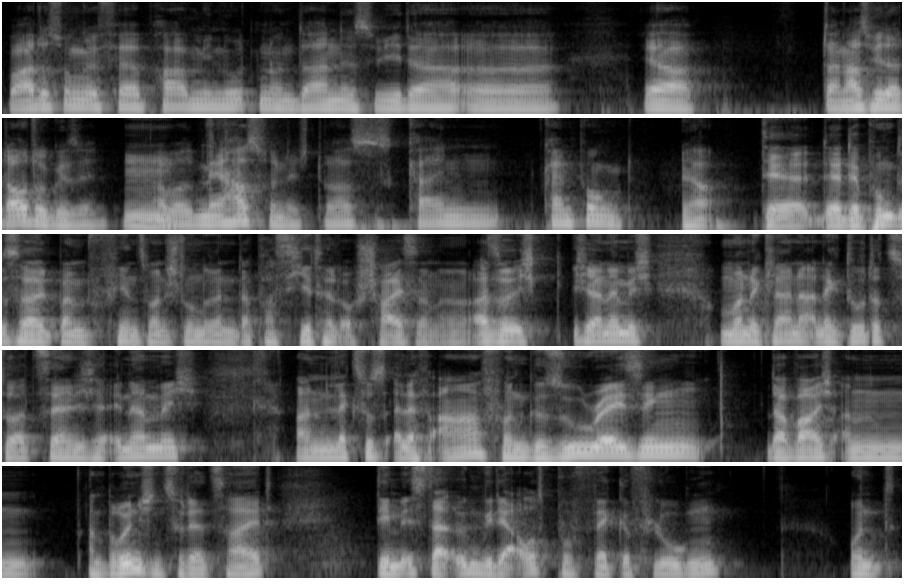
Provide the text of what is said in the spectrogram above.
wartest ungefähr ein paar Minuten und dann ist wieder, äh, ja, dann hast du wieder das Auto gesehen. Mhm. Aber mehr hast du nicht. Du hast keinen keinen Punkt. Ja, der, der, der Punkt ist halt beim 24-Stunden-Rennen, da passiert halt auch Scheiße. Ne? Also ich, ich erinnere mich, um mal eine kleine Anekdote zu erzählen, ich erinnere mich an Lexus LFA von Gazoo Racing. Da war ich an, am Brünnchen zu der Zeit. Dem ist da irgendwie der Auspuff weggeflogen. Und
